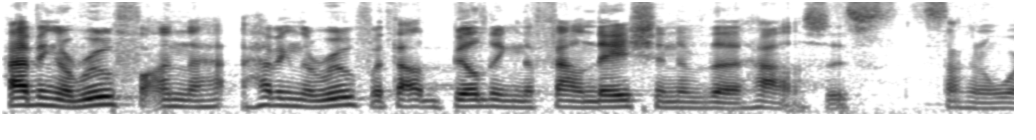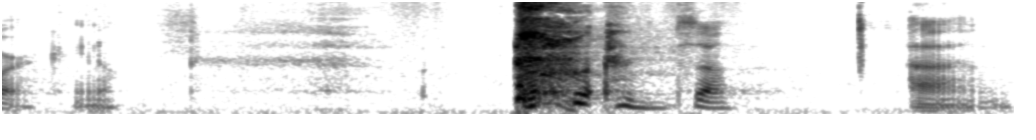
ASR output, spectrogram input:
having a roof on the having the roof without building the foundation of the house. It's it's not going to work. You know. so, um,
